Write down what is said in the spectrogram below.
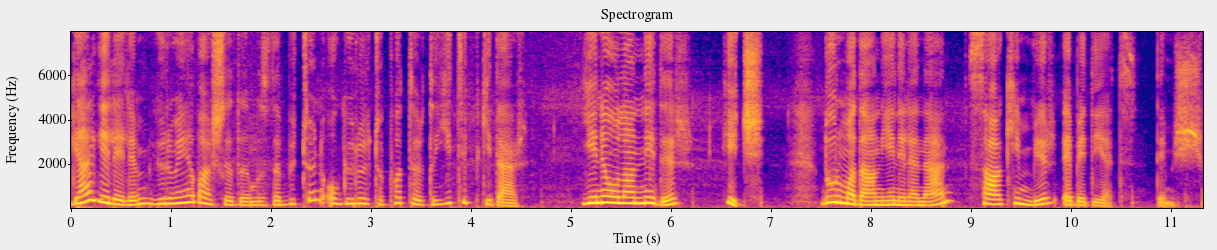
Gel gelelim yürümeye başladığımızda bütün o gürültü patırtı yitip gider. Yeni olan nedir? Hiç. Durmadan yenilenen sakin bir ebediyet demiş.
